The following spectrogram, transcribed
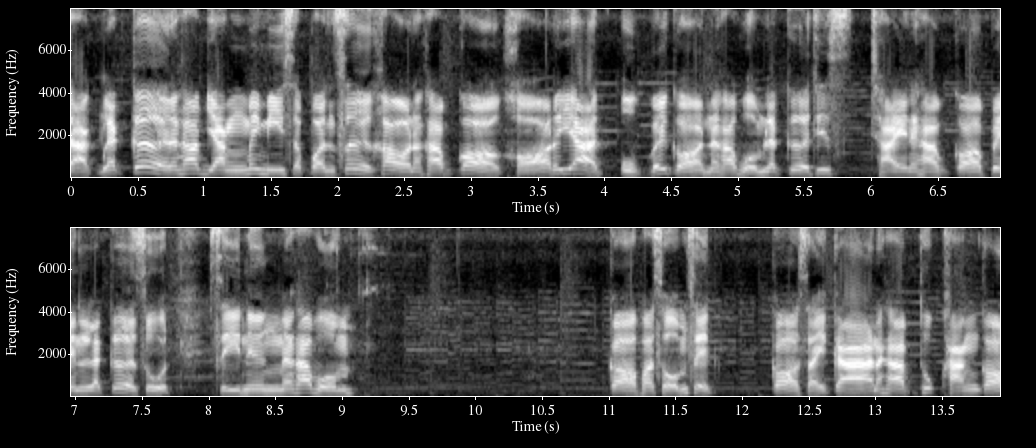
จากแลกเกอร์นะครับยังไม่มีสปอนเซอร์เข้านะครับ ก็ขออนุญาตอุบไว้ก่อนนะครับ ผมแลกเกอร์ที่ใช้นะครับ ก็เป็นแลกเกอร์สูตร 41 นะครับผม ก็ผสมเสร็จก็ใส่ก้านะครับ ทุกครั้งก็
